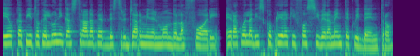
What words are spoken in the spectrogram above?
e ho capito che l'unica strada per destreggiarmi nel mondo là fuori era quella di scoprire chi fossi veramente qui dentro,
